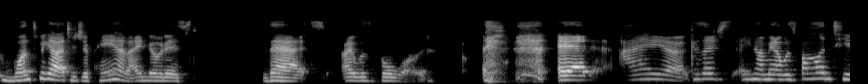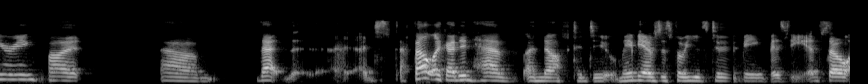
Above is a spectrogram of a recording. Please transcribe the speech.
once we got to Japan I noticed that I was bored. And I because uh, I just you know I mean I was volunteering but um, that I just I felt like I didn't have enough to do. Maybe I was just so used to being busy, and so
